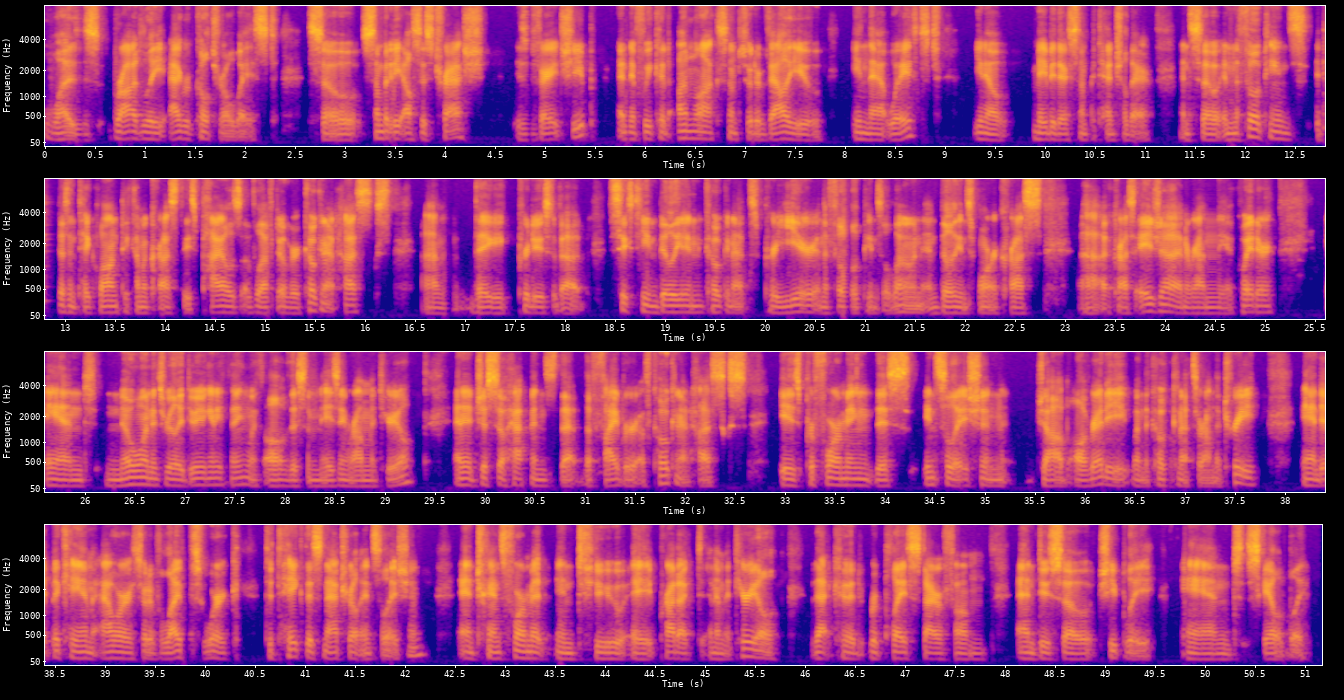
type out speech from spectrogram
was broadly agricultural waste. So somebody else's trash is very cheap. And if we could unlock some sort of value in that waste, you know, maybe there's some potential there. And so in the Philippines, it doesn't take long to come across these piles of leftover coconut husks. Um, they produce about 16 billion coconuts per year in the Philippines alone, and billions more across uh, across Asia and around the equator. And no one is really doing anything with all of this amazing raw material. And it just so happens that the fiber of coconut husks is performing this insulation job already when the coconuts are on the tree. And it became our sort of life's work to take this natural insulation and transform it into a product and a material that could replace styrofoam and do so cheaply and scalably.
